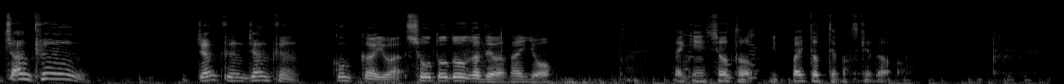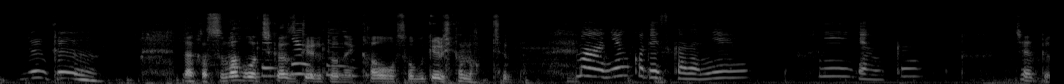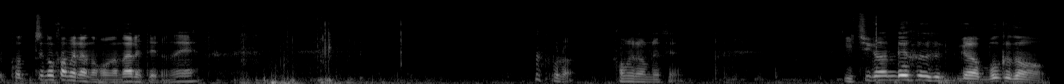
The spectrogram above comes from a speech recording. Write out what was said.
ジャン君ジャン君ジャン君今回はショート動画ではないよ。最近ショートいっぱい撮ってますけど。ジャン君なんかスマホを近づけるとね顔をそぶけるようになってるまあにゃんこですからね。ねえジャン君ジャン君こっちのカメラの方が慣れてるね。ほらカメラ目線一眼レフが僕の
